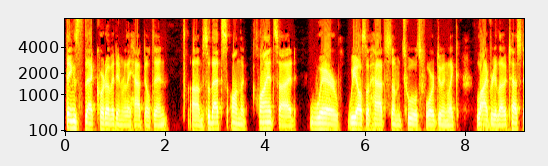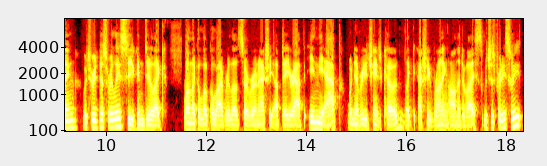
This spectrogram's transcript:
Things that Cordova didn't really have built in. Um, so that's on the client side where we also have some tools for doing like live reload testing, which we just released. So you can do like run like a local live reload server and actually update your app in the app whenever you change code, like actually running on the device, which is pretty sweet.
